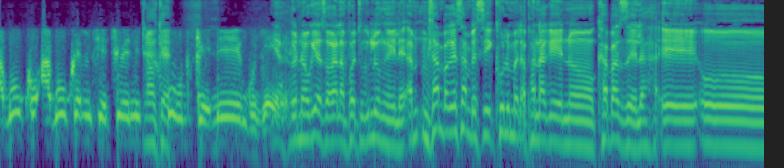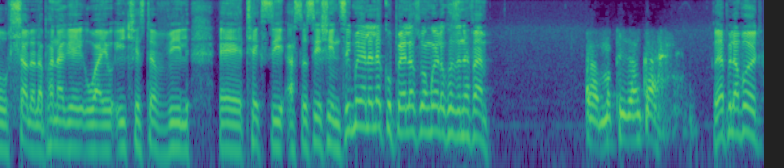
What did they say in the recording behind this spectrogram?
akukho akukho emthethweni ubugebengu nje. Nokuyezwakala mfowethu kulungile. Mhlamba ke sihambe sikhulume lapha na ke no Khabazela eh ohlala lapha na ke wayo eChesterville eh Taxi Association. Sikubingelele kuphela sikwamukela khosini FM Ah maphila nkani? Uyaphila mfowethu?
